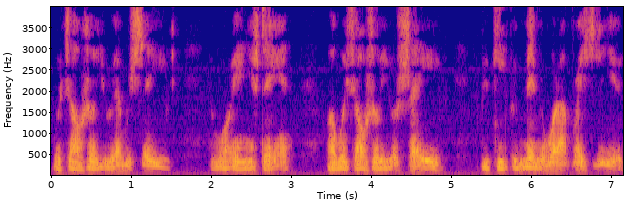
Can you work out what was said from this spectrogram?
which also you have received, and wherein you stand, by which also you are saved, if you keep remembering what I preached to you,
